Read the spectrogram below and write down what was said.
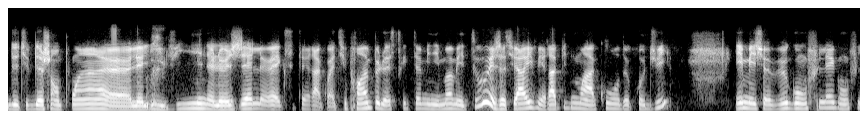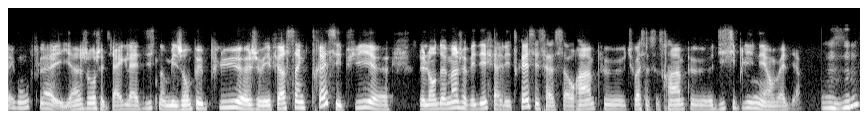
deux tubes de shampoing, euh, le leave-in, le gel, euh, etc. Quoi. Tu prends un peu le strict minimum et tout. Et je suis arrivée rapidement à court de produits. Et mes cheveux gonflaient, gonflaient, gonflaient. Et un jour, je dis à Gladys, non mais j'en peux plus, euh, je vais faire cinq tresses et puis le lendemain, je vais défaire les tresses et ça, ça aura un peu, tu vois, ça se sera un peu discipliné, on va dire. Mhm.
